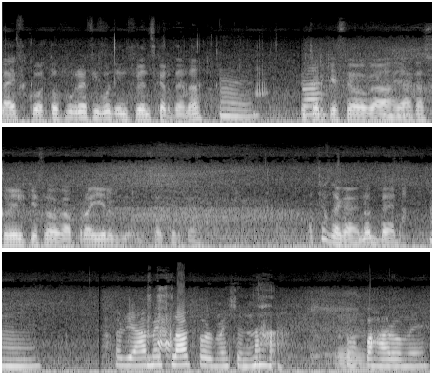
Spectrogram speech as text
लाइफ को टोपोग्राफी बहुत इन्फ्लुएंस करता है ना? हम्म। नेचर कैसे होगा? यहाँ का सोइल कैसे होगा? पूरा ये लोग डिसाइड करते हैं। अच्छा जगह है नॉट बैड हम्म। और यहाँ में क्लाउड फॉर्मेशन ना वो पहाड़ों में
